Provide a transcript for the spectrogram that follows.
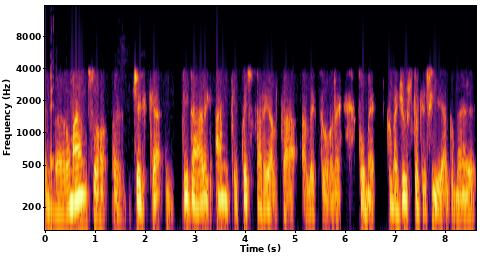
Il romanzo eh, cerca di dare anche questa realtà al lettore, come, come è giusto che sia, come,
